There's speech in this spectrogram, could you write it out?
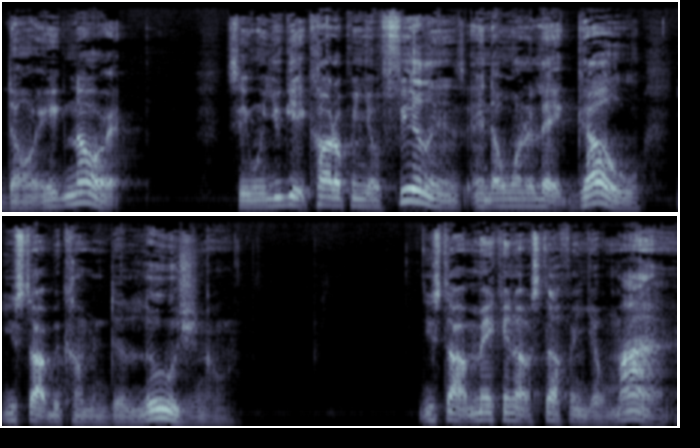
Don't ignore it. See, when you get caught up in your feelings and don't want to let go, you start becoming delusional. You start making up stuff in your mind.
